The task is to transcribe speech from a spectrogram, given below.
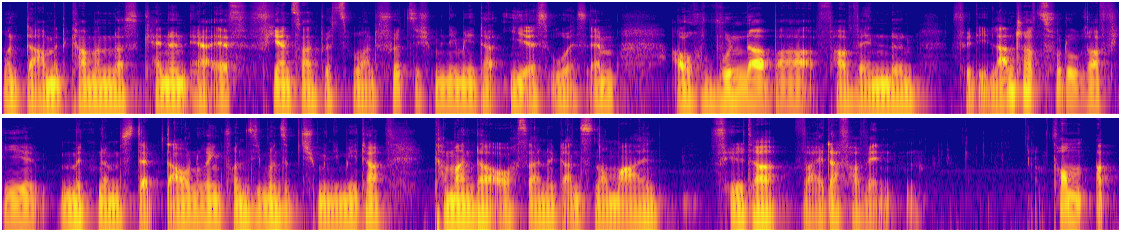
und damit kann man das Canon RF 24 bis 42 mm IS-USM auch wunderbar verwenden für die Landschaftsfotografie. Mit einem Step-Down-Ring von 77 mm kann man da auch seine ganz normalen Filter weiterverwenden. Vom Ab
